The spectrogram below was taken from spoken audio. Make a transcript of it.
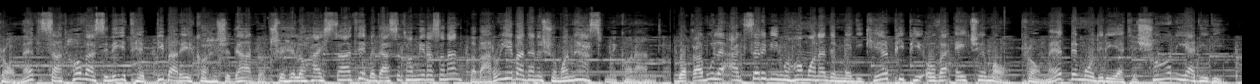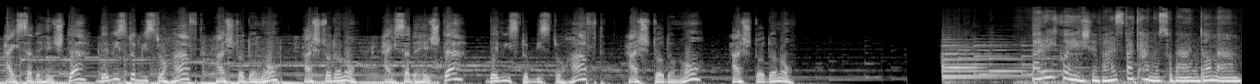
پرومت صدها وسیله طبی برای کاهش درد را 48 ساعته به دستتان میرسانند و بر روی بدن شما نصب می‌کنند. با قبول اکثر بیمه ها مانند Medicare PPO و HMO پرومت به مدیریت شان یدیدی. 818 227 89 89 818 227 89 89 برای کاهش وزن و تناسب اندامم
